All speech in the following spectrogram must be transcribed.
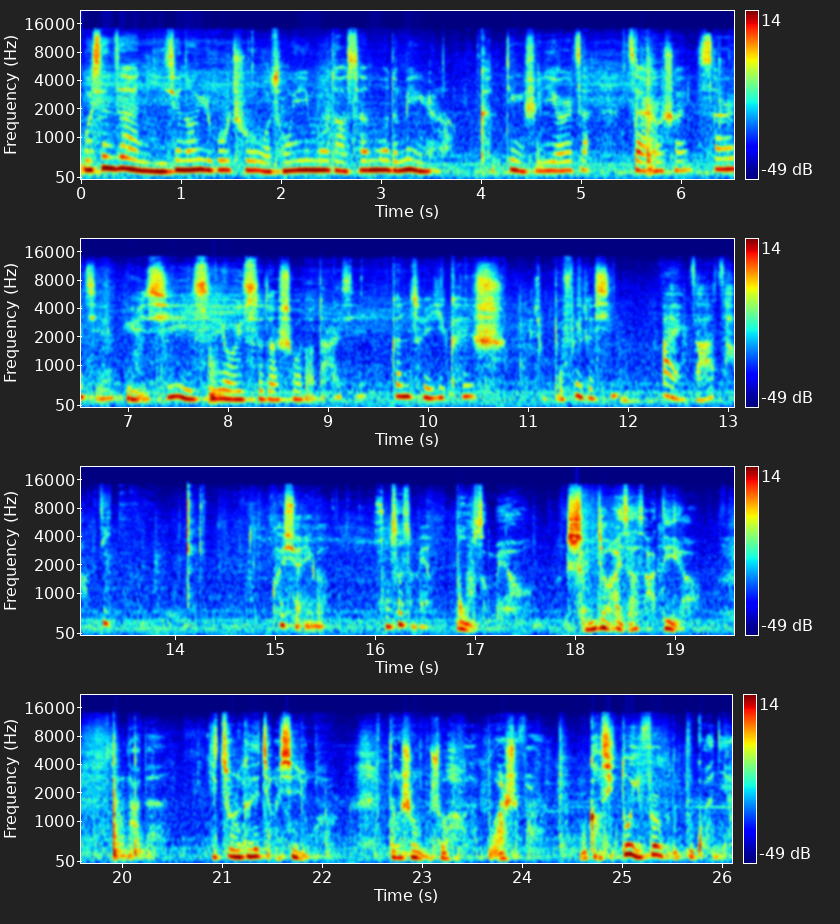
我现在已经能预估出我从一摸到三摸的命运了，肯定是一而再，再而衰，三而竭。与其一次又一次的受到打击，干脆一开始就不费这心，爱咋咋地。快选一个，红色怎么样？不怎么样。什么叫爱咋咋地啊？杨大奔，你做人可得讲信用啊！当时我们说好的补二十分，我告诉你多一分我都不管你了。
